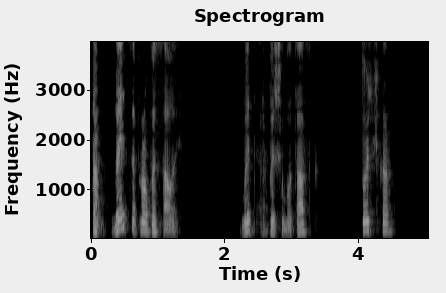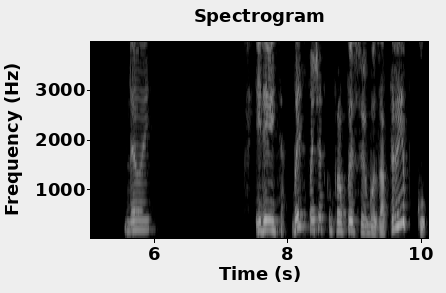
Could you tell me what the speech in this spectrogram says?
Так, ми це прописали. Ми тепер пишемо task. Точка. Delay. І дивіться, ми спочатку прописуємо затримку,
